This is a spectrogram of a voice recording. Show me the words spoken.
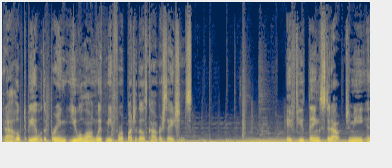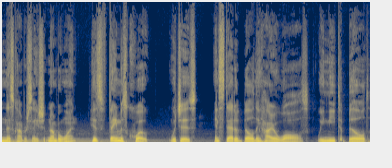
And I hope to be able to bring you along with me for a bunch of those conversations. A few things stood out to me in this conversation. Number one, his famous quote, which is instead of building higher walls, we need to build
